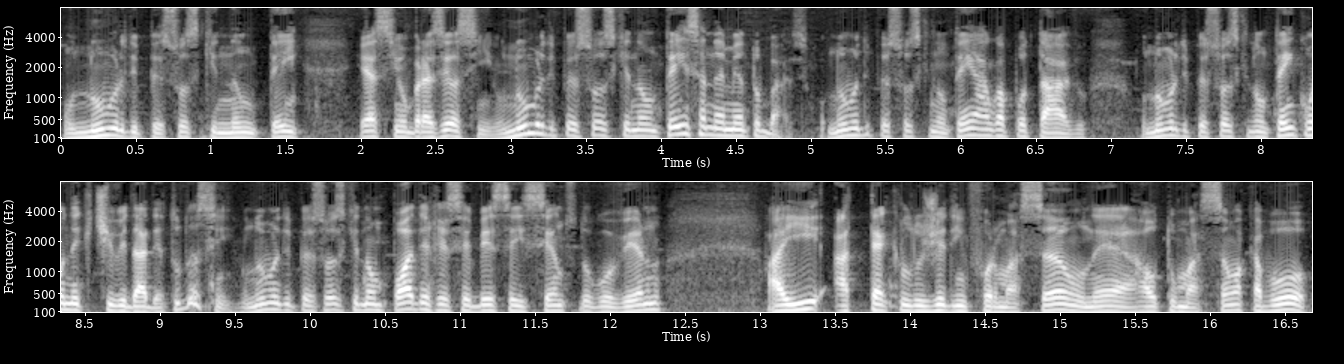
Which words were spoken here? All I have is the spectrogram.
o número de pessoas que não tem é assim, o Brasil assim, o número de pessoas que não tem saneamento básico, o número de pessoas que não tem água potável, o número de pessoas que não tem conectividade, é tudo assim, o número de pessoas que não podem receber 600 do governo, aí a tecnologia de informação, né, a automação acabou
